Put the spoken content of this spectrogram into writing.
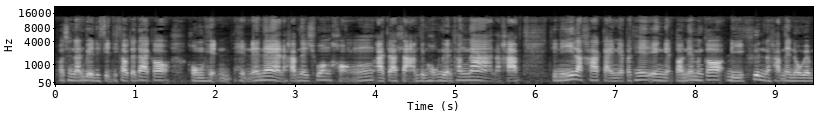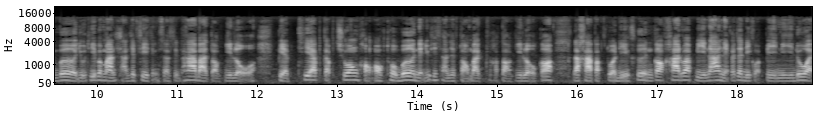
เพราะฉะนั้น benefit ที่เขาจะได้ก็คงเห็นเห็นแน่ๆนะครับในช่วงของอาจจะ 3-6 เดือนข้างหน้านะครับทีนี้ราคาไก่ในประเทศเองเนี่ยตอนนี้มันก็ดีขึ้นนะครับในโนเวม ber อยู่ที่ประมาณ 34-35 บาทต่อกิโล เปรียบเทียบกับช่วงของ October เนี่ยอยู่ที่ 32 บาทต่อกิโล ก็ราคาปรับตัวดีขึ้น ก็คาดว่าปีหน้าเนี่ยก็จะดีกว่าปีนี้ด้วย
